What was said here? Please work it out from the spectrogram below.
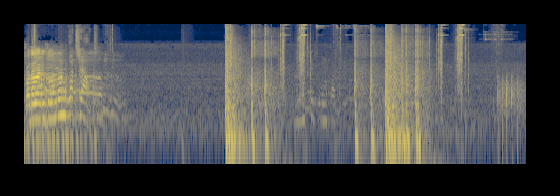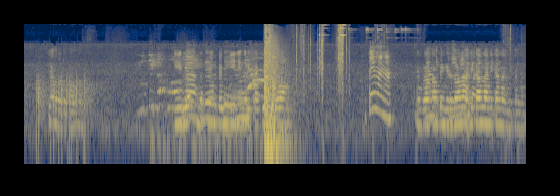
Pada lari zona. Watch out. Mana sih sumpah. Ya, aku tutup pohon. Gila, Ya, nyampe gede. begini nge-revive itu doang. Itu yang mana? Yang belakang pinggir zona di kanan, di kanan, di kanan.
